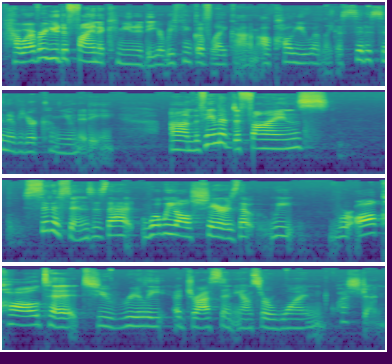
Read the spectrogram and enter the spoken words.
however you define a community, or we think of like, um, I'll call you a, like a citizen of your community. Um, the thing that defines citizens is that what we all share is that we, we're all called to, to really address and answer one question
